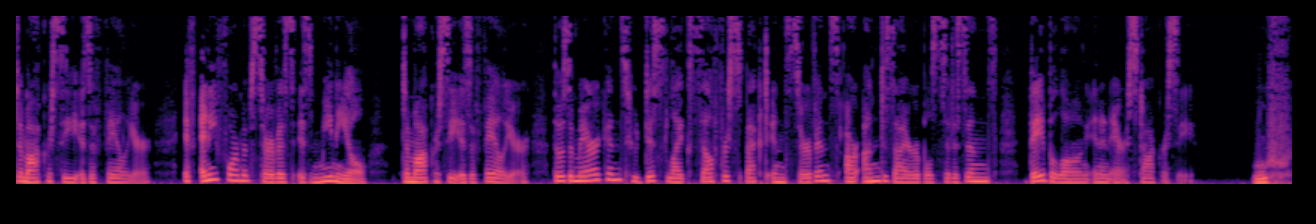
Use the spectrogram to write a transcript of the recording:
democracy is a failure. If any form of service is menial, democracy is a failure. Those Americans who dislike self respect in servants are undesirable citizens. They belong in an aristocracy. Oof.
